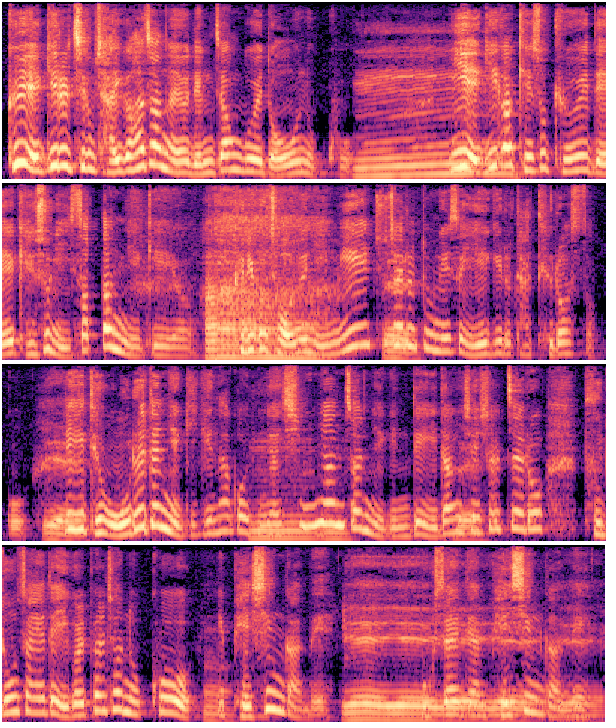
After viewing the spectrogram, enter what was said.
그 얘기를 지금 자기가 하잖아요. 냉장고에 넣어놓고. 음. 이 얘기가 계속 교회 내에 계속 있었던 얘기예요. 아. 그리고 저는 이미 취재를 네. 통해서 이 얘기를 다 들었었고 예. 이게 되게 오래된 얘기긴 하거든요. 한 음. 10년 전 얘기인데 이 당시에 네. 실제로 부동산에다 이걸 펼쳐놓고 이 배신감에 예, 예, 목사에 대한 예, 배신감에 예.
